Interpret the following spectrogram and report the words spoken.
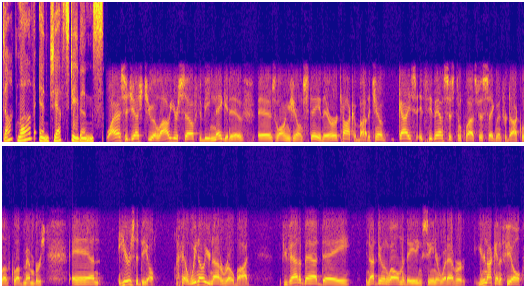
Doc Love and Jeff Stevens. Why I suggest you allow yourself to be negative as long as you don't stay there or talk about it. You know, guys, it's the Advanced System Class, fifth segment for Doc Love Club members. And here's the deal we know you're not a robot. If you've had a bad day, you're not doing well in the dating scene or whatever, you're not going to feel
